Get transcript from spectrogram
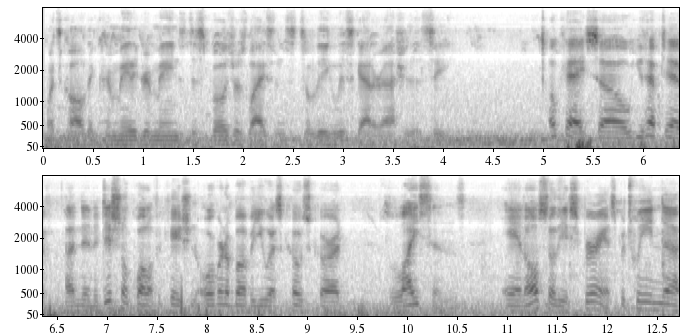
what's called a cremated remains disposer's license to legally scatter ashes at sea. Okay, so you have to have an, an, additional qualification over and above a U.S. Coast Guard license and also the experience. Between uh,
